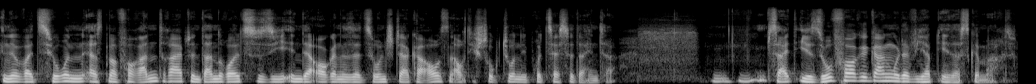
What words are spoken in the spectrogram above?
Innovationen erstmal vorantreibt und dann rollst du sie in der Organisation stärker aus und auch die Strukturen, die Prozesse dahinter. Seid ihr so vorgegangen oder wie habt ihr das gemacht?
